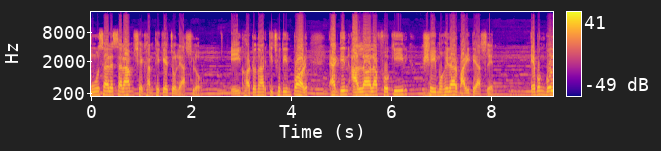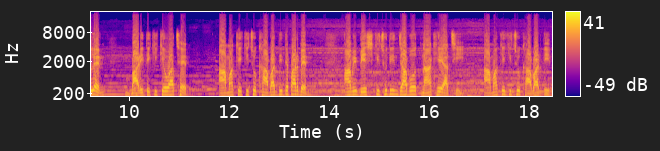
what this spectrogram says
মুসা আলাহ সাল্লাম সেখান থেকে চলে আসলো। এই ঘটনার কিছুদিন পর একদিন আল্লাহ আল্লাহ ফকির সেই মহিলার বাড়িতে আসলেন এবং বললেন, বাড়িতে কি কেউ আছেন? আমাকে কিছু খাবার দিতে পারবেন? আমি বেশ কিছুদিন যাবৎ না খেয়ে আছি। আমাকে কিছু খাবার দিন।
